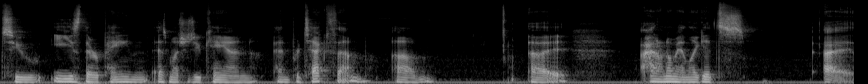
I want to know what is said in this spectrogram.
to ease their pain as much as you can and protect them. Um, uh, i don't know man like it's I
